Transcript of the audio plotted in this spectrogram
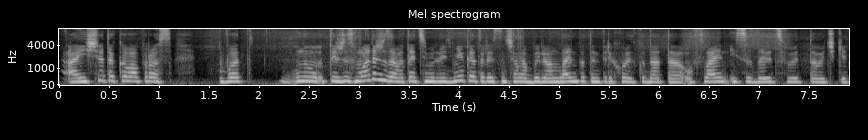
А еще такой вопрос. Вот ну, ты же смотришь за вот этими людьми, которые сначала были онлайн, потом переходят куда-то офлайн и создают свои точки.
